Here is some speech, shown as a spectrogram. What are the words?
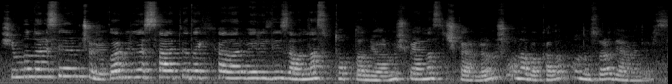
Şimdi bunları silelim çocuklar. Bir de saat ve dakikalar verildiği zaman nasıl toplanıyormuş veya nasıl çıkarılıyormuş ona bakalım. Ondan sonra devam ederiz.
